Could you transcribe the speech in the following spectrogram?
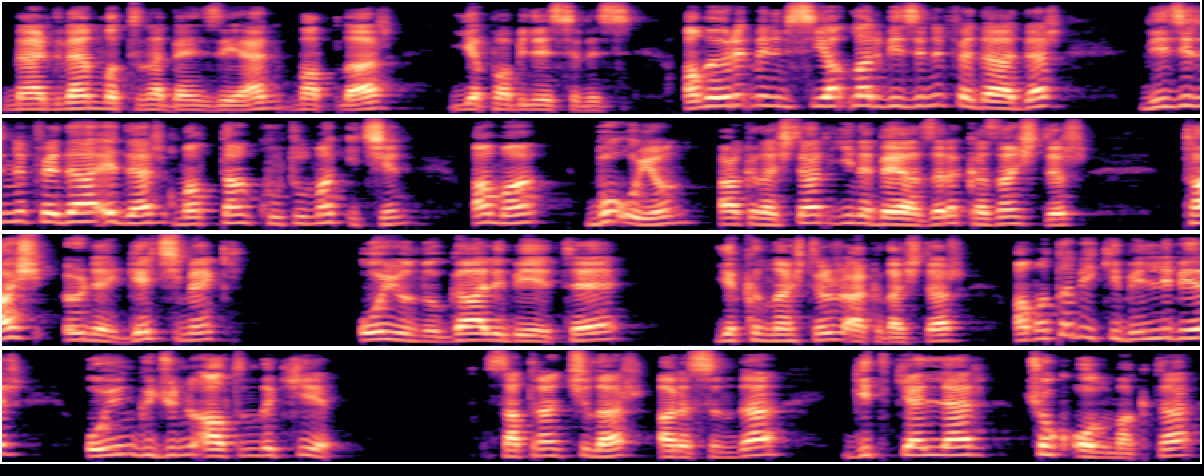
merdiven matına benzeyen matlar yapabilirsiniz. Ama öğretmenim siyahlar vezirini feda eder. Vezirini feda eder mattan kurtulmak için. Ama bu oyun arkadaşlar yine beyazlara kazançtır. Taş öne geçmek oyunu galibiyete yakınlaştırır arkadaşlar. Ama tabii ki belli bir oyun gücünün altındaki satranççılar arasında gitgeller çok olmakta.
